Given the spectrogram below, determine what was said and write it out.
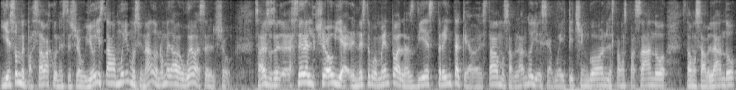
Y eso me pasaba con este show. Y hoy estaba muy emocionado, no me daba hueva hacer el show. ¿Sabes? hacer el show y en este momento a las 10.30 que estábamos hablando, yo decía, güey, qué chingón, le estamos pasando, estamos hablando.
